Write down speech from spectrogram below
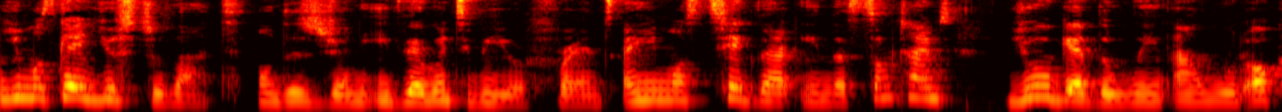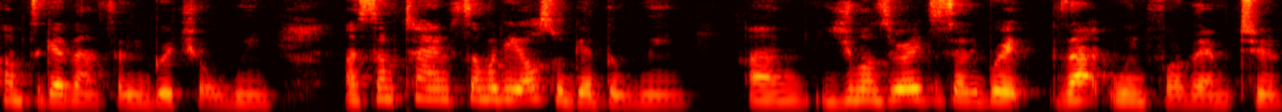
you must get used to that on this journey if they're going to be your friends. And you must take that in that sometimes you'll get the win and we'll all come together and celebrate your win. And sometimes somebody else will get the win and you must be ready to celebrate that win for them too.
